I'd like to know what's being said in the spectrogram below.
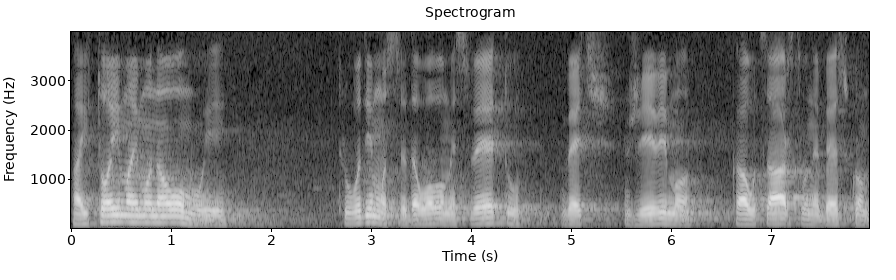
A i to imajmo na umu i trudimo se da u ovome svetu već živimo kao u Carstvu nebeskom,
